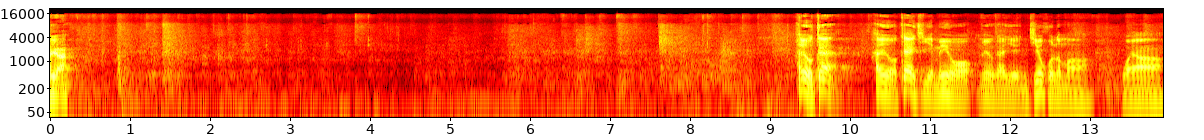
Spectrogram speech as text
快点。还有钙，还有钙剂没有？没有钙剂。你结婚了吗？我呀。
